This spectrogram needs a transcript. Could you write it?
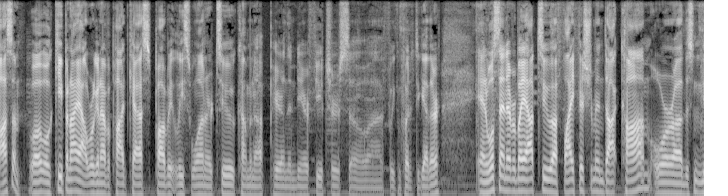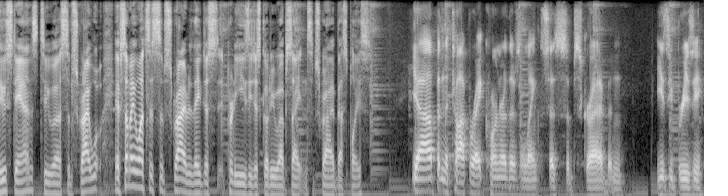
Awesome. Well, we'll keep an eye out. We're going to have a podcast, probably at least one or two coming up here in the near future. So uh, if we can put it together. And we'll send everybody out to uh, flyfisherman.com or uh, the newsstands to uh, subscribe. If somebody wants to subscribe, they just pretty easy. Just go to your website and subscribe. Best place. Yeah, up in the top right corner, there's a link that says subscribe, and easy breezy.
